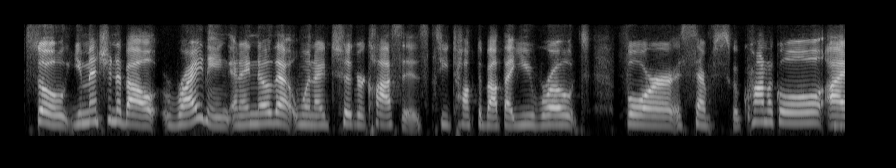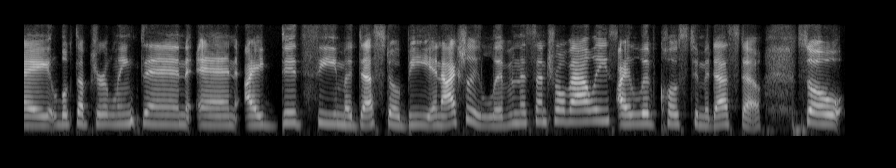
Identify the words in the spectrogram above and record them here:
So you mentioned about writing and i know that when i took your classes you talked about that you wrote for san francisco chronicle. I looked up your linkedin and i did see modesto Bee and i actually live in the central valley. I live close to modesto. So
